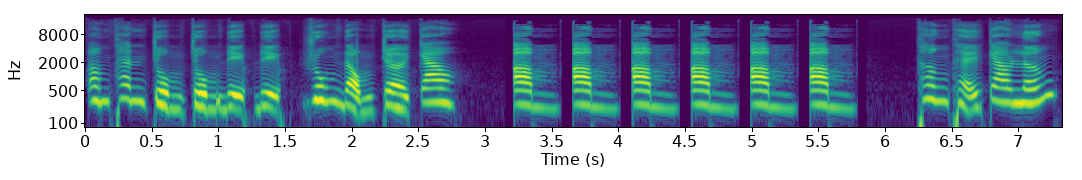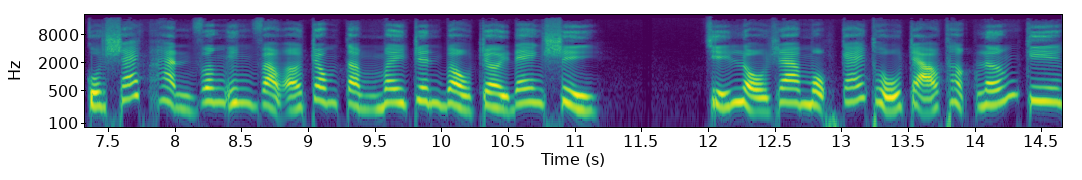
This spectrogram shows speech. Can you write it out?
Âm thanh trùng trùng điệp điệp, rung động trời cao. Ầm ầm ầm ầm ầm ầm. Thân thể cao lớn của Sát Hành Vân in vào ở trong tầm mây trên bầu trời đen sì. Chỉ lộ ra một cái thủ trảo thật lớn kia.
